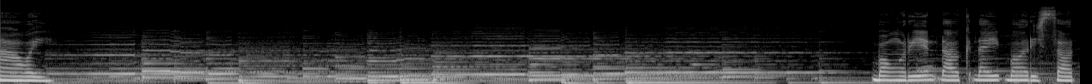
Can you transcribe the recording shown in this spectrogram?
ឲ្យបង្រៀនដោយក្តីបរិសុទ្ធ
